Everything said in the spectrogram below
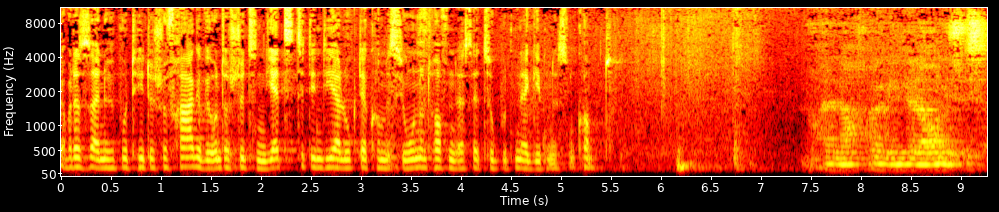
Aber das ist eine hypothetische Frage. Wir unterstützen jetzt den Dialog der Kommission und hoffen, dass er zu guten Ergebnissen kommt. Noch eine Nachfrage in der Raum. Ist es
